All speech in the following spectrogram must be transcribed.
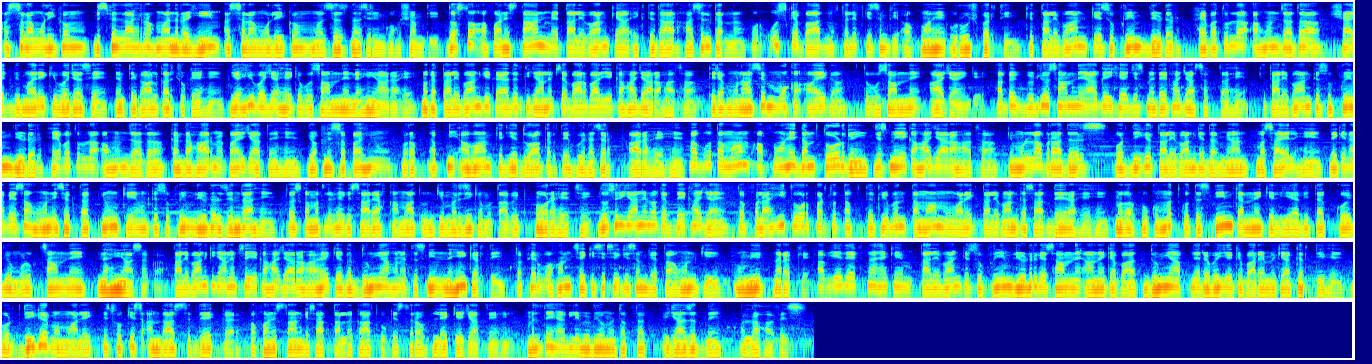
السلام علیکم، بسم اللہ الرحمن الرحیم، السلام علیکم، معزز ناظرین کو خوش آمدید۔ دوستو، افغانستان میں طالبان کا اقتدار حاصل کرنا اور اس کے بعد مختلف قسم کی افواہیں عروج پر تھیں کہ طالبان کے سپریم لیڈر خیبت اللہ احن زادہ شاید بیماری کی وجہ سے انتقال کر چکے ہیں۔ یہی وجہ ہے کہ وہ سامنے نہیں آ رہے۔ مگر طالبان کی قیادت کی جانب سے بار بار یہ کہا جا رہا تھا کہ جب مناسب موقع آئے گا تو وہ سامنے آ جائیں گے۔ اب ایک ویڈیو سامنے آ گئی ہے جس میں دیکھا جا سکتا ہے کہ طالبان کے سپریم لیڈر خیبت اللہ احن زادہ کندہار میں پائے جاتے ہیں۔ ہیں جو اپنے سپاہیوں اور اپنی عوام کے لیے دعا کرتے ہوئے نظر آ رہے ہیں۔ اب وہ تمام افواہیں دم توڑ گئیں، جس میں یہ کہا جا رہا تھا کہ ملا برادرز اور دیگر طالبان کے درمیان مسائل ہیں، لیکن اب ایسا ہو نہیں سکتا کیونکہ ان کے سپریم لیڈر زندہ ہیں۔ تو اس کا مطلب ہے کہ سارے احکامات ان کی مرضی کے مطابق ہو رہے تھے۔ دوسری جانب اگر دیکھا جائے تو فلاحی طور پر تو تقریباً تمام ممالک طالبان کا ساتھ دے رہے ہیں، مگر حکومت کو تسلیم کرنے کے لیے ابھی تک کوئی بھی ملک سامنے نہیں آ سکا۔ طالبان کی جانب سے یہ کہا جا رہا ہے کہ اگر دنیا ہمیں تسلیم نہیں کرتی تو پھر وہ ہم سے کسی قسم کے تعاون کی امید نہ رکھے۔ اب یہ دیکھنا ہے کہ طالبان کے سپریم لیڈر کے سامنے آنے کے بعد دنیا اپنے رویے کے بارے میں کیا کرتی ہے اور دیگر ممالک اس کو کس انداز سے دیکھ کر افغانستان کے ساتھ تعلقات کو کس طرف لے کے جاتے ہیں۔ ملتے ہیں اگلی ویڈیو میں، تب تک اجازت دیں۔ اللہ حافظ۔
